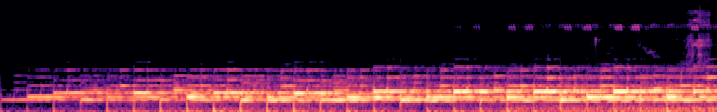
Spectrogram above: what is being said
Thank you.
